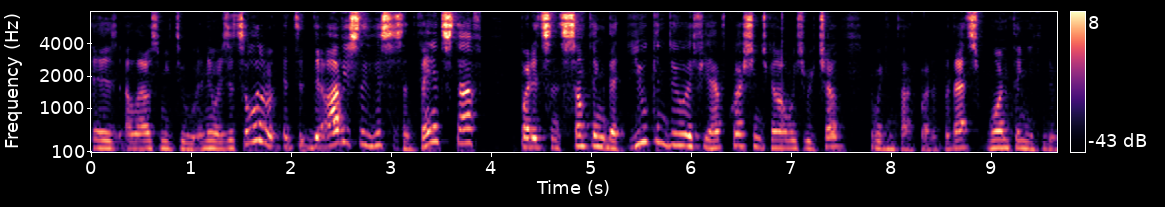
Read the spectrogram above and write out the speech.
is allows me to anyways it's a little it's obviously this is advanced stuff but it's something that you can do if you have questions you can always reach out and we can talk about it but that's one thing you can do.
